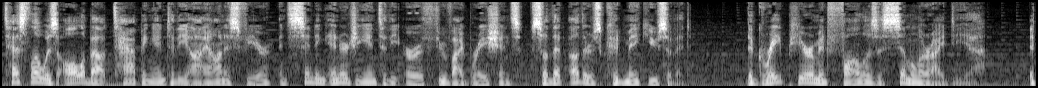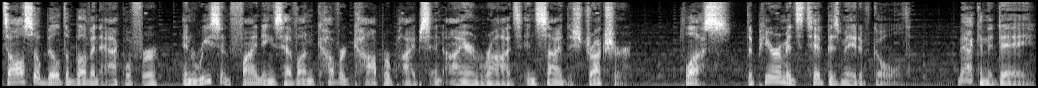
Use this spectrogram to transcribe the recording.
Tesla was all about tapping into the ionosphere and sending energy into the Earth through vibrations so that others could make use of it. The Great Pyramid follows a similar idea. It's also built above an aquifer, and recent findings have uncovered copper pipes and iron rods inside the structure. Plus, the pyramid's tip is made of gold. Back in the day,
